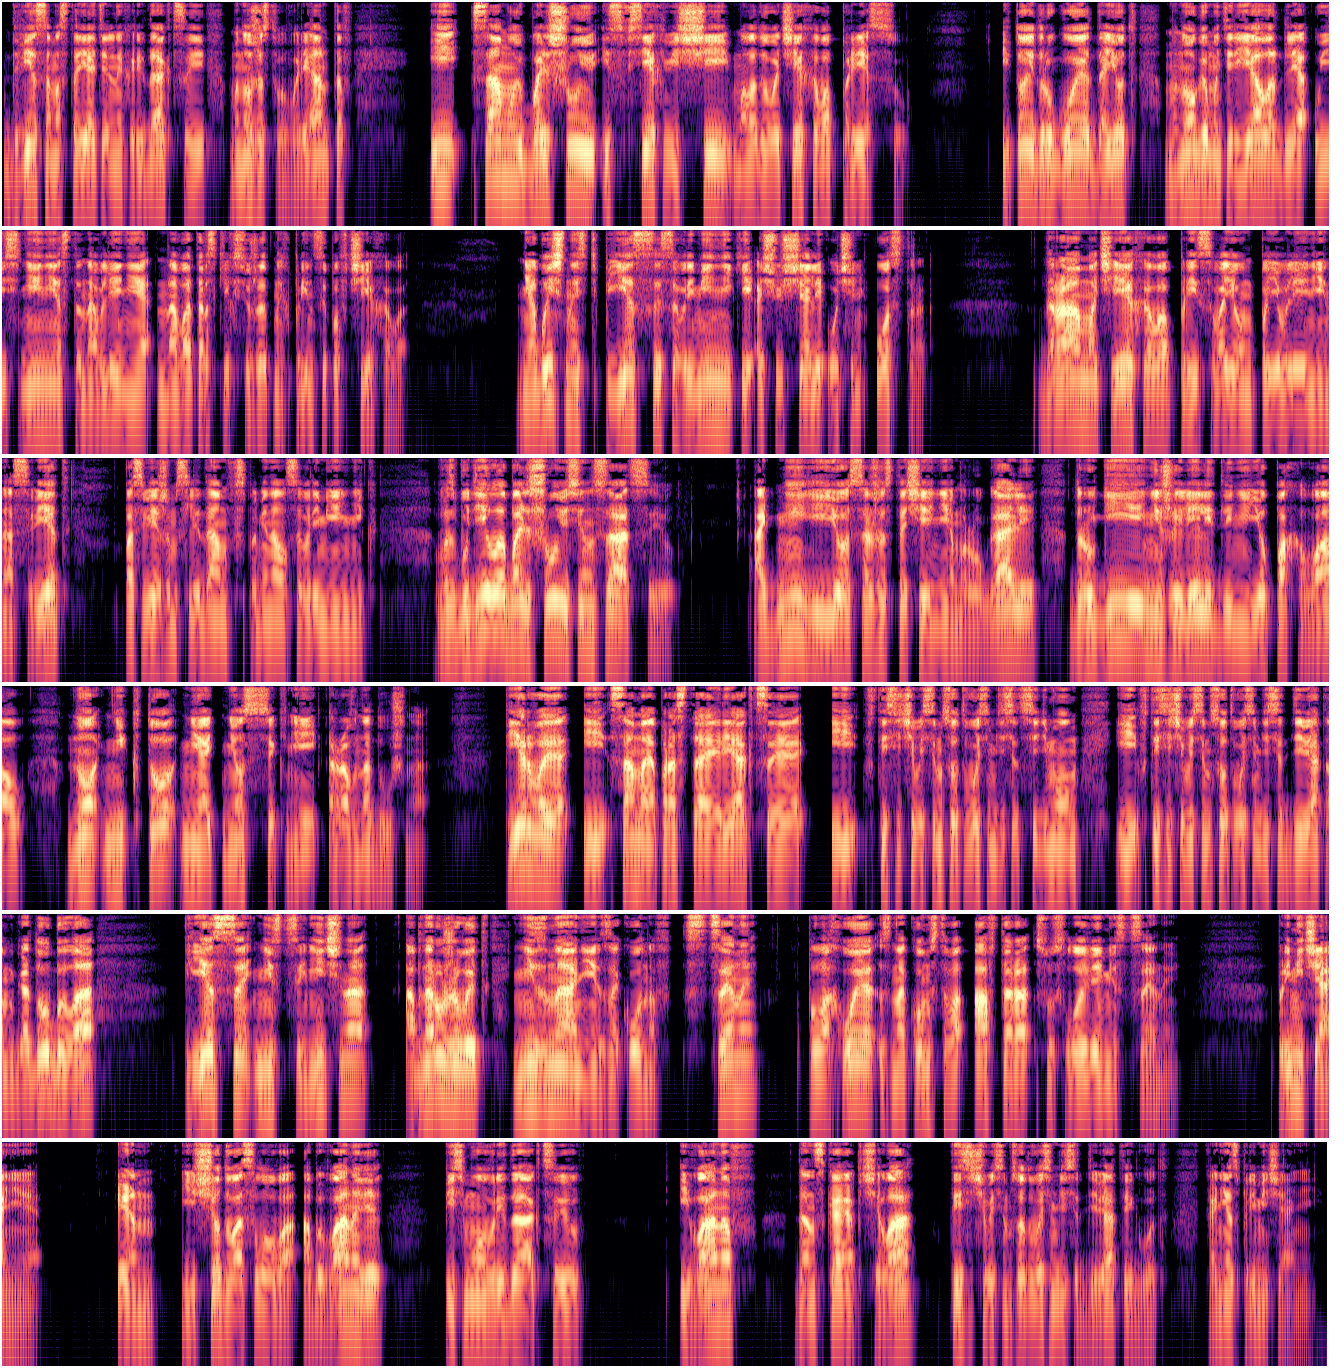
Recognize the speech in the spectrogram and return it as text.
две самостоятельных редакции, множество вариантов и самую большую из всех вещей молодого Чехова прессу. И то, и другое дает много материала для уяснения становления новаторских сюжетных принципов Чехова. Необычность пьесы современники ощущали очень остро. Драма Чехова при своем появлении на свет, по свежим следам вспоминал современник, возбудила большую сенсацию. Одни ее с ожесточением ругали, другие не жалели для нее похвал, но никто не отнесся к ней равнодушно. Первая и самая простая реакция и в 1887 и в 1889 году была пьеса не сценична, обнаруживает незнание законов сцены, плохое знакомство автора с условиями сцены. Примечание. Н. Еще два слова об Иванове, письмо в редакцию. Иванов, Донская пчела, 1889 год. Конец примечаний.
